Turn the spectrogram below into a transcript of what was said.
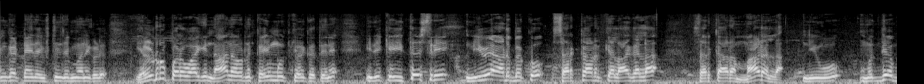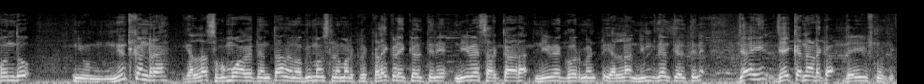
ಸಂಘಟನೆ ಇದೆ ವಿಷ್ಣು ಅಭಿಮಾನಿಗಳು ಎಲ್ಲರೂ ಪರವಾಗಿ ನಾನು ಅವ್ರನ್ನ ಕೈ ಮುಗಿದು ಕೇಳ್ಕೊತೀನಿ. ಇದಕ್ಕೆ ಹಿತಶ್ರೀ ನೀವೇ ಆಡಬೇಕು ಸರ್ಕಾರಕ್ಕೆ ಆಗಲ್ಲ, ಸರ್ಕಾರ ಮಾಡಲ್ಲ. ನೀವು ಮುದ್ದೆ ಬಂದು ನೀವು ನಿಂತ್ಕೊಂಡ್ರೆ ಎಲ್ಲ ಸುಗಮವಾಗುತ್ತೆ ಅಂತ ನಾನು ಅಭಿಮಾನಿಸ್ಲ ಮಾಡ್ಕೊಳ್ಳಿ ಕಳೆ ಕಳೆ ಕೇಳ್ತೀನಿ. ನೀವೇ ಸರ್ಕಾರ, ನೀವೇ ಗೌರ್ಮೆಂಟ್ ಎಲ್ಲ ನಿಮ್ಮದೇ ಅಂತ ಹೇಳ್ತೀನಿ. ಜೈ ಹಿಂದ್, ಜೈ ಕರ್ನಾಟಕ, ಜೈ ವಿಷ್ಣುಜಿ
